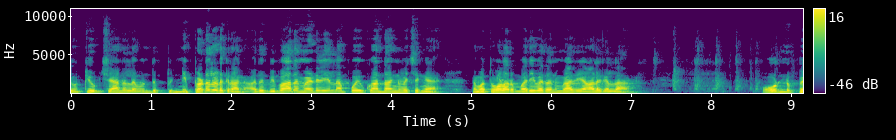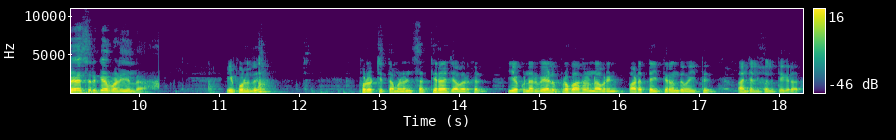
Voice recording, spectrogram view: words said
யூடியூப் சேனலில் வந்து பின்னி பெடல் எடுக்கிறாங்க. அது விவாத மேடையிலெல்லாம் போய் உட்காந்தாங்கன்னு வச்சுங்க நம்ம தோழர் மரிவதன் மாதிரி ஆளுகள்லாம். ஒன்று பேசுறதுக்கே வழி இல்லை. இப்பொழுது புரட்சி தமிழன் சத்யராஜ் அவர்கள் இயக்குனர் வேலு பிரபாகரன் அவரின் படத்தை திறந்து வைத்து அஞ்சலி செலுத்துகிறார்.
